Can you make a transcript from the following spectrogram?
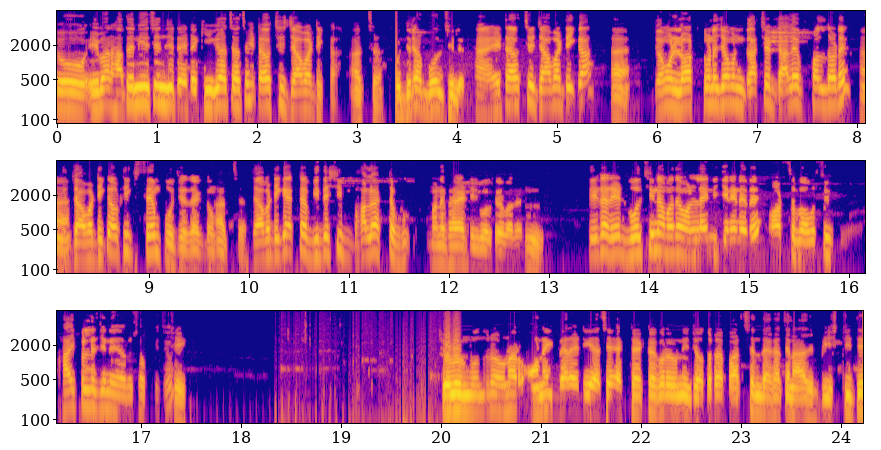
তো এবার হাতে নিয়েছেন যেটা এটা কি গাছ আছে? এটা হচ্ছে জাবাটিকা আচ্ছা ও যেটা বলছিলেন। হ্যাঁ এটা হচ্ছে জাবাটিকা হ্যাঁ। যেমন লটকনে যেমন গাছের ডালে ফল ধরে হ্যাঁ। জাবাটিকাও ঠিক সেম প্রসেস একদম। আচ্ছা। জাবাটিকা একটা বিদেশি ভালো একটা মানে ভ্যারাইটি বলতে পারে তো এটা রেট বলছি না আমাদের অনলাইনে জেনে নেবে। হোয়াটসঅ্যাপে অবশ্যই হাই করলে জেনে যাবে সবকিছু। ঠিক। চলুন বন্ধুরা ওনার অনেক ভ্যারাইটি আছে। একটা একটা করে উনি যতটা পারছেন দেখাচ্ছেন। আজ বৃষ্টিতে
